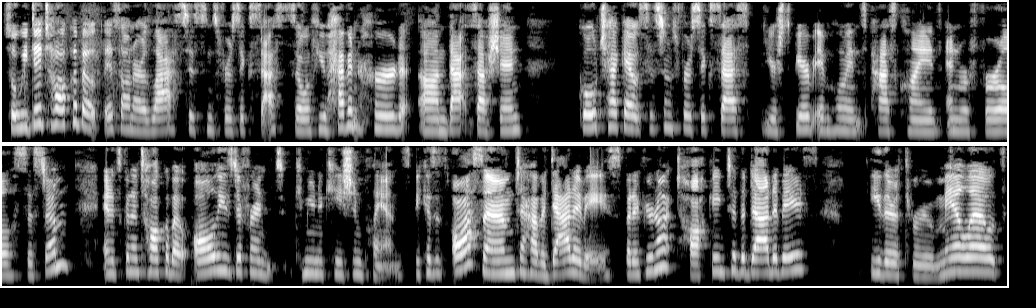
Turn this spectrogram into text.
So, we did talk about this on our last Systems for Success. So, if you haven't heard um, that session, go check out Systems for Success, your Sphere of Influence, past clients, and referral system. And it's going to talk about all these different communication plans because it's awesome to have a database. But if you're not talking to the database, either through mailouts,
